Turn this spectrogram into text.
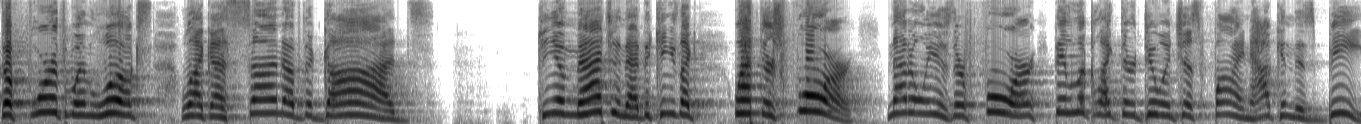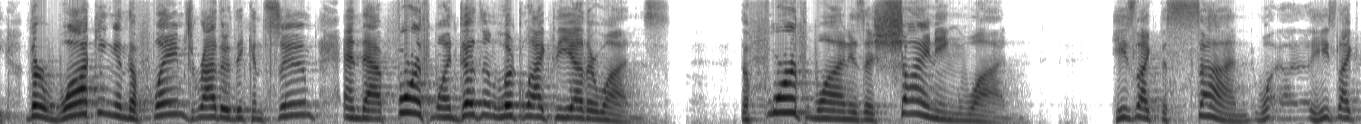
The fourth one looks like a son of the gods. Can you imagine that? The king's like, What? There's four. Not only is there four, they look like they're doing just fine. How can this be? They're walking in the flames rather than consumed, and that fourth one doesn't look like the other ones. The fourth one is a shining one. He's like the son, uh, he's like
